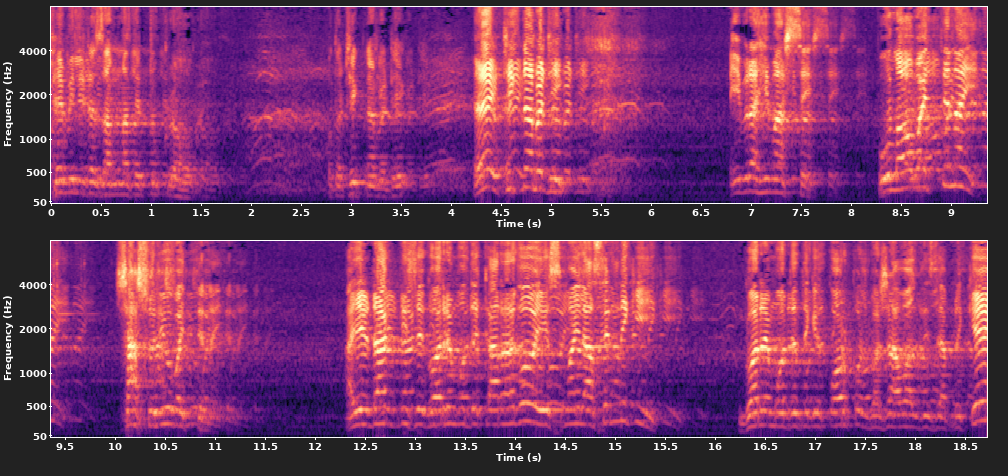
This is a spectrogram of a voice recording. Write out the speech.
ফ্যামিলিটা জান্নাতের টুকরা হবে। ঠিক না বে ঠিক? এই, ঠিক না বে ঠিক? ইব্রাহিম আসছে। পোলাও বাইতে নাই, শাশুড়িও বাইতে নাই। আইয়ে ডাক দিছে, ঘরের মধ্যে কারা গো? ইসমাইল আছেন নাকি? ঘরের মধ্যে থেকে কর্কশ ভাষা আওয়াজ দিছে, আপনি কে?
